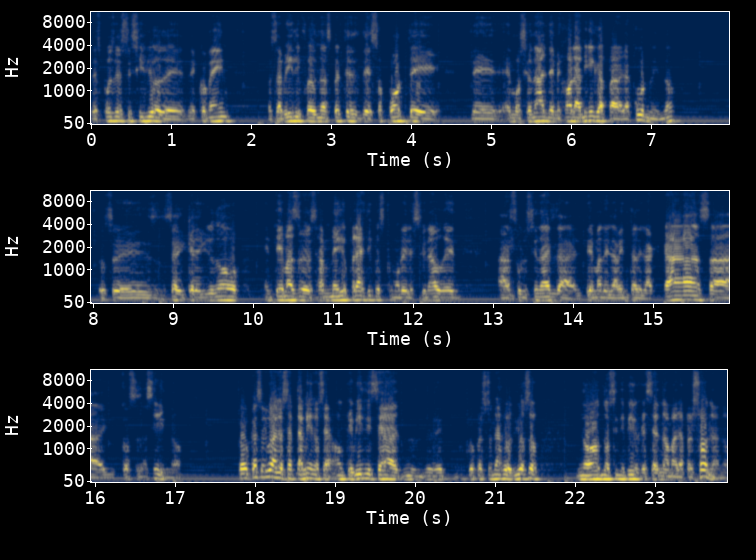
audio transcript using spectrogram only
después del suicidio de, de Cobain, o sea, Billy fue una especie de soporte de, emocional, de mejor amiga para la Courtney, ¿no? Entonces, o sea, que le ayudó en temas o sea, medio prácticos como relacionado a solucionar el tema de la venta de la casa y cosas así, ¿no? En todo caso, igual, o sea, también, o sea, aunque Billy sea un personaje odioso, no, no significa que sea una mala persona, ¿no?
